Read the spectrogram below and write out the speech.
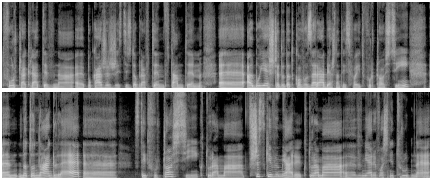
twórcza, kreatywna, e, pokażesz, że jesteś dobra w tym, w tamtym, e, albo jeszcze dodatkowo zarabiasz na tej swojej twórczości, no to nagle e, z tej twórczości, która ma wszystkie wymiary, która ma wymiary właśnie trudne,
